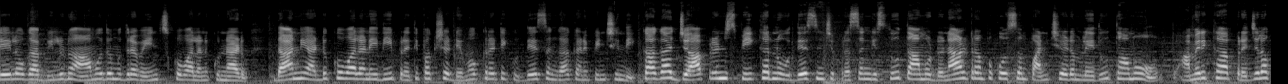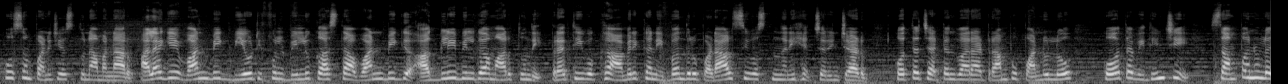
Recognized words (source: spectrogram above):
డేలోగా బిల్లును ఆమోదముద్ర వేయించుకోవాలనుకున్నాడు. దాన్ని అడ్డుకోవాలనేది ప్రతిపక్ష డెమోక్రటిక్ ఉద్దేశంగా కనిపించింది. కాగా జాప్రన్ స్పీకర్ను ఉద్దేశించి ప్రసంగిస్తూ తాము డొనాల్డ్ ట్రంప్ కోసం పనిచేయడం లేదు తాము అమెరికా ప్రజల కోసం పనిచేస్తున్నామన్నారు. అలాగే వన్ బిగ్ బ్యూటిఫుల్ బిల్లు కాస్త వన్ బిగ్ అగ్లీ బిల్గా మారుతుంది. ప్రతి ఒక్క అమెరికన్ ఇబ్బందులు పడాల్సి వస్తుందని హెచ్చరించాడు. కొత్త చట్టం ద్వారా ట్రంప్ పన్నుల్లో కోత విధించి సంపన్నుల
